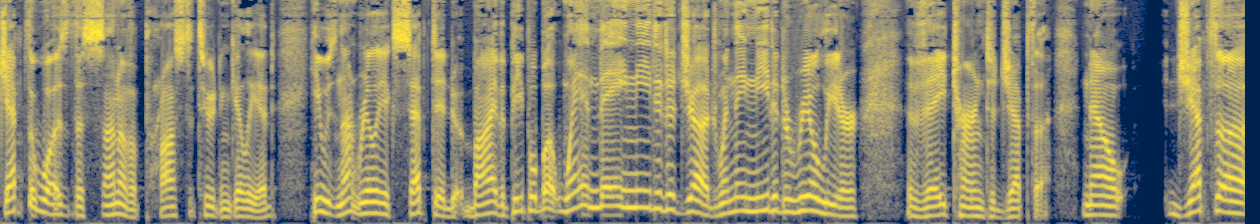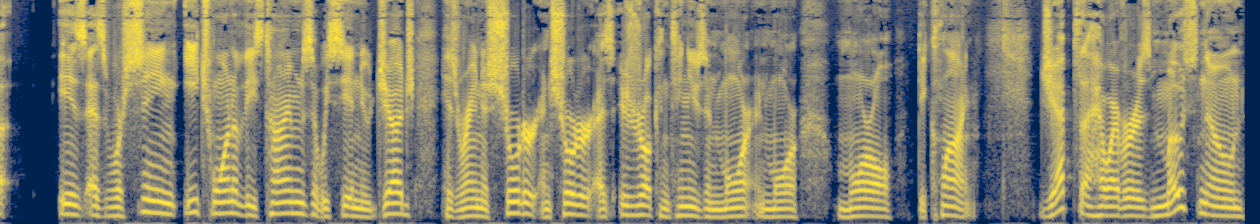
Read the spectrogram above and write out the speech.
Jephthah was the son of a prostitute in Gilead. He was not really accepted by the people, but when they needed a judge, when they needed a real leader, they turned to Jephthah. Now, Jephthah is as we're seeing each one of these times that we see a new judge, his reign is shorter and shorter as Israel continues in more and more moral decline. Jephthah, however, is most known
